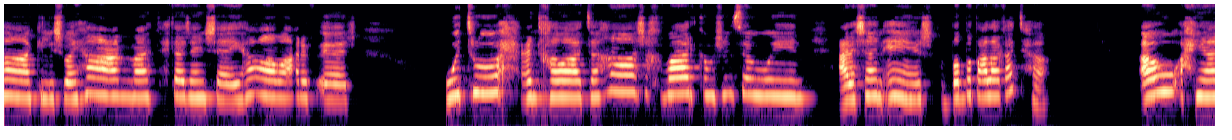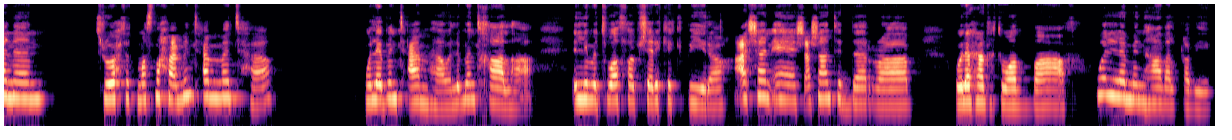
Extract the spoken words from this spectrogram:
ها كل شوي ها عمة تحتاجين شي ها ما أعرف إيش. وتروح عند خواتها ها شو أخباركم؟ شو مسوين؟ علشان إيش؟ تضبط علاقتها. أو أحيانا تروح تتمصلح مع بنت عمتها ولا بنت عمها ولا بنت خالها اللي متوظفة بشركة كبيرة عشان إيش؟ عشان تتدرب ولا عشان تتوظف ولا من هذا القبيل.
